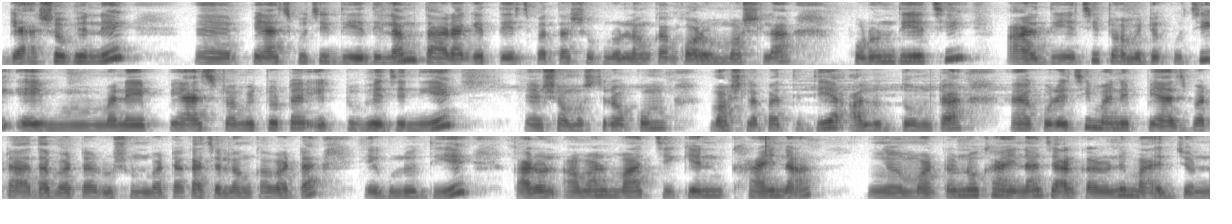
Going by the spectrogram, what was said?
গ্যাস ওভেনে পেঁয়াজ কুচি দিয়ে দিলাম। তার আগে তেজপাতা, শুকনো লঙ্কা, গরম মশলা ফোড়ন দিয়েছি। আর দিয়েছি টমেটো কুচি। এই মানে পেঁয়াজ, টমেটোটা একটু ভেজে নিয়ে সমস্ত রকম মশলাপাতি দিয়ে আলুর দমটা করেছি। মানে পেঁয়াজ বাটা, আদা বাটা, রসুন বাটা, কাঁচা লঙ্কা বাটা, এগুলো দিয়ে। কারণ আমার মা চিকেন খায় না মাটনও খায় না। যার কারণে মায়ের জন্য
